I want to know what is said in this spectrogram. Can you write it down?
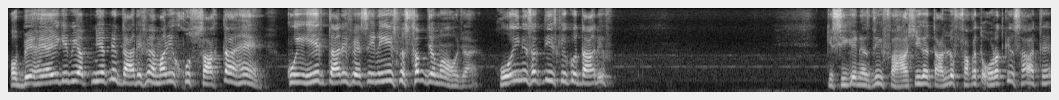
اور بے حیائی کی بھی اپنی اپنی تعریفیں ہماری خود ساختہ ہیں۔ کوئی ایک تعریف ایسی نہیں ہے اس میں سب جمع ہو جائیں۔ ہو ہی نہیں سکتی اس کی کوئی تعریف۔ کسی کے نزدیک فحاشی کا تعلق فقط عورت کے ساتھ ہے۔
